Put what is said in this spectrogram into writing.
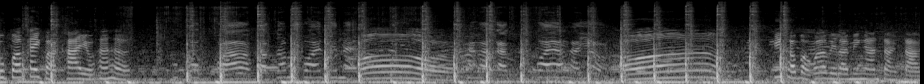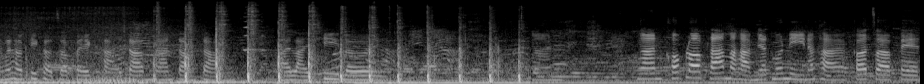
ฮะปูป๊อใกล้กว่าคาอยู่ค่ะกูก็กว่ากว่าจ้อมปอยที่ไหนอ๋อให้ว่ากับปอยอะค่ะโยอ๋อพี่เขาบอกว่าเวลามีงานต่างๆนะคะพี่เขาจะไปขายตามงานต่างๆ หลายๆที่เลย งานงานครบรอบพระมหาเมตมุนีนะคะ ก็จะเป็น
